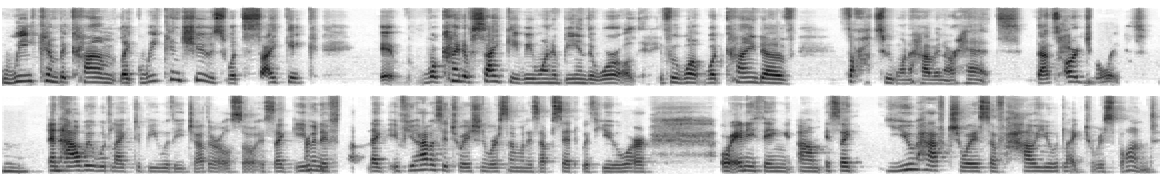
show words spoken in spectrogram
We can become like we can choose what psychic, eh, what kind of psyche we want to be in the world. If we want, what kind of thoughts we want to have in our heads. That's our choice. Mm. And how we would like to be with each other also. It's like even if like if you have a situation where someone is upset with you or or anything, um, it's like you have choice of how you would like to respond.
